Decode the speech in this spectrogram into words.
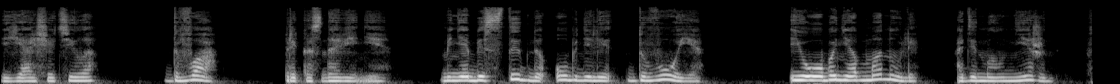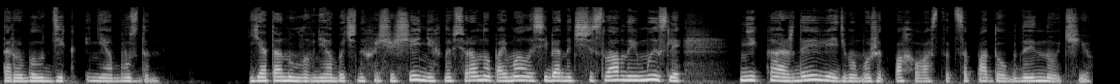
и я ощутила два прикосновения. Меня бесстыдно обняли двое, и оба не обманули. Один был нежен, второй был дик и необуздан. Я тонула в необычных ощущениях, но все равно поймала себя на тщеславные мысли. Не каждая ведьма может похвастаться подобной ночью.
